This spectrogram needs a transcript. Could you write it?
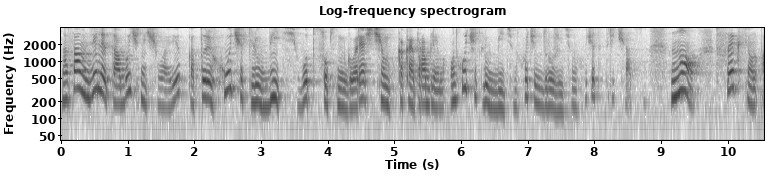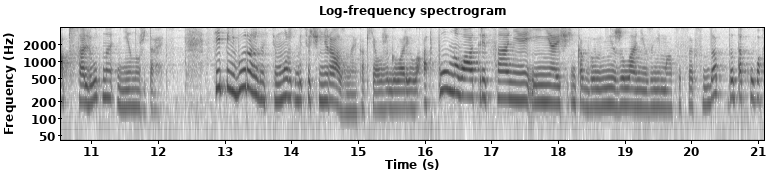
На самом деле это обычный человек, который хочет любить. Вот, собственно говоря, с чем, какая проблема. Он хочет любить, он хочет дружить, он хочет встречаться. Но в сексе он абсолютно не нуждается. Степень выраженности может быть очень разная, как я уже говорила, от полного отрицания и не, как бы, нежелания заниматься сексом до, до такого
